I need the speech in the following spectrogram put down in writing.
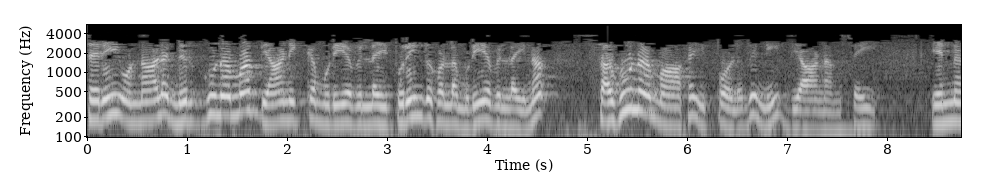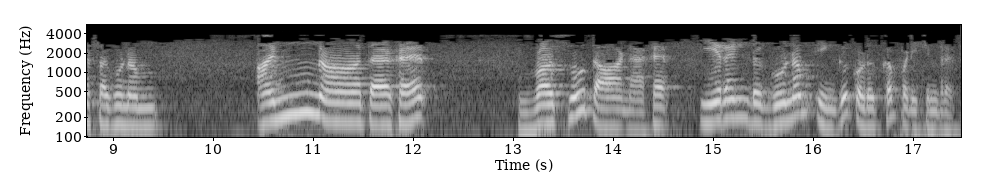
சரி உன்னால நிர்குணமா தியானிக்க முடியவில்லை புரிந்து கொள்ள முடியவில்லைன்னா சகுணமாக இப்பொழுது நீ தியானம் செய். என்ன சகுணம்? அந்நாதக வசுதானக. இரண்டு குணம் இங்கு கொடுக்கப்படுகின்றது.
